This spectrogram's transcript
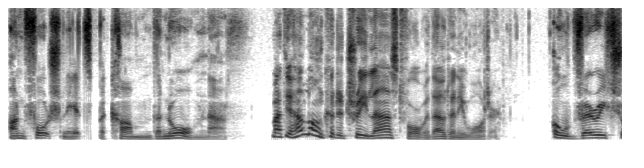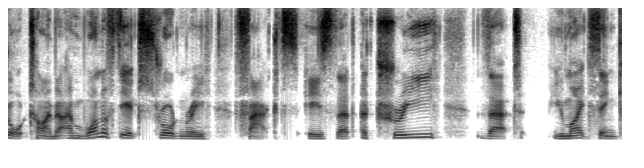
unfortunately it's become the norm now. Matthew, how long could a tree last for without any water? Oh, very short time. And one of the extraordinary facts is that a tree that you might think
